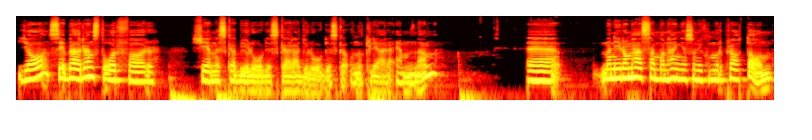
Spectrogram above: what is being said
Ja, CBRN står för kemiska, biologiska, radiologiska och nukleära ämnen. Eh, men i de här sammanhangen som vi kommer att prata om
